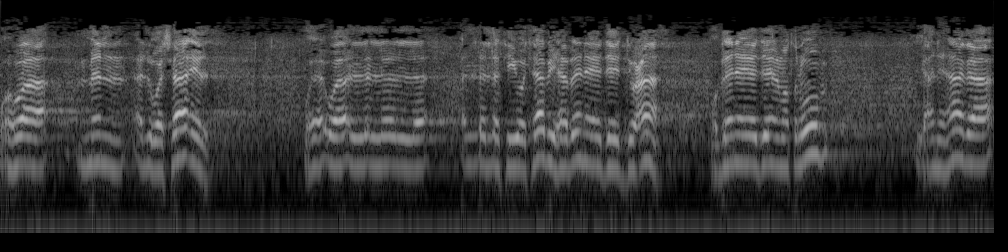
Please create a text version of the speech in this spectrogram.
وهو من الوسائل التي يؤتى بها بين يدي الدعاء وبين يدي المطلوب يعني هذا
